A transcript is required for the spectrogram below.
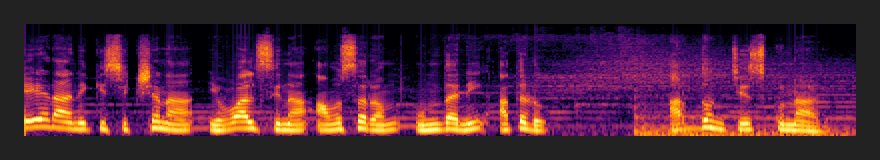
చేయడానికి శిక్షణ ఇవ్వాల్సిన అవసరం ఉందని అతడు అర్థం చేసుకున్నాడు.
